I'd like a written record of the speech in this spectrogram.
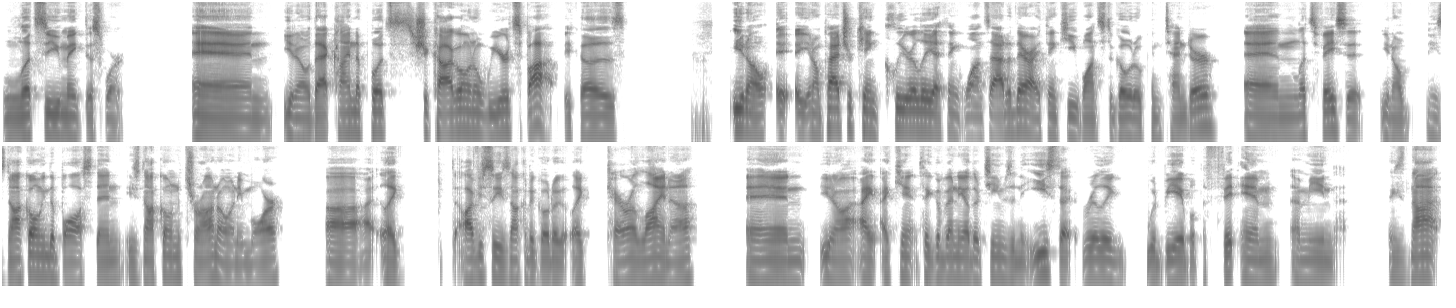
Let's see you make this work. And, you know, that kind of puts Chicago in a weird spot because, you know, it, you know, Patrick Kane clearly, I think, wants out of there. I think he wants to go to a contender. And let's face it, you know, he's not going to Boston. He's not going to Toronto anymore. Uh, like, obviously, he's not going to go to like Carolina. And, you know, I, I can't think of any other teams in the East that really would be able to fit him. I mean, he's not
